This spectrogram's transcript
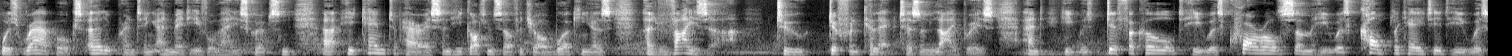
was rare books, early printing, and medieval manuscripts. And uh, he came to Paris and he got himself a job working as advisor to different collectors and libraries. And he was difficult, he was quarrelsome, he was complicated, he was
